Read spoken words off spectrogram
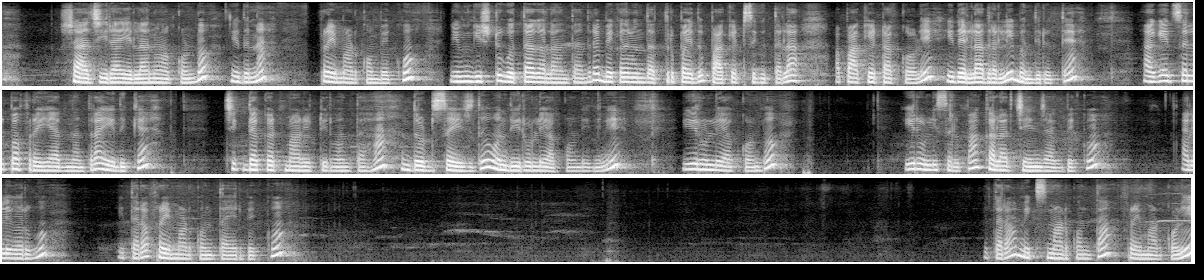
ಶಾಜೀರ ಎಲ್ಲನೂ ಹಾಕ್ಕೊಂಡು ಇದನ್ನು ಫ್ರೈ ಮಾಡ್ಕೊಬೇಕು. ನಿಮಗಿಷ್ಟು ಗೊತ್ತಾಗಲ್ಲ ಅಂತಂದರೆ ಬೇಕಾದರೆ ಒಂದು ಹತ್ತು ರೂಪಾಯಿದು ಪಾಕೆಟ್ ಸಿಗುತ್ತಲ್ಲ, ಆ ಪಾಕೆಟ್ ಹಾಕ್ಕೊಳ್ಳಿ. ಇದೆಲ್ಲ ಅದರಲ್ಲಿ ಬಂದಿರುತ್ತೆ. ಹಾಗೆ ಇದು ಸ್ವಲ್ಪ ಫ್ರೈ ಆದ ನಂತರ ಇದಕ್ಕೆ ಚಿಕ್ಕದಾಗಿ ಕಟ್ ಮಾಡಿಟ್ಟಿರುವಂತಹ ದೊಡ್ಡ ಸೈಜ್ದು ಒಂದು ಈರುಳ್ಳಿ ಹಾಕ್ಕೊಂಡಿದ್ದೀನಿ. ಈರುಳ್ಳಿ ಹಾಕ್ಕೊಂಡು, ಈರುಳ್ಳಿ ಸ್ವಲ್ಪ ಕಲರ್ ಚೇಂಜ್ ಆಗಬೇಕು. ಅಲ್ಲಿವರೆಗೂ ಈ ಥರ ಫ್ರೈ ಮಾಡ್ಕೊತಾ ಇರಬೇಕು. ಈ ಥರ ಮಿಕ್ಸ್ ಮಾಡ್ಕೊತ ಫ್ರೈ ಮಾಡ್ಕೊಳ್ಳಿ.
